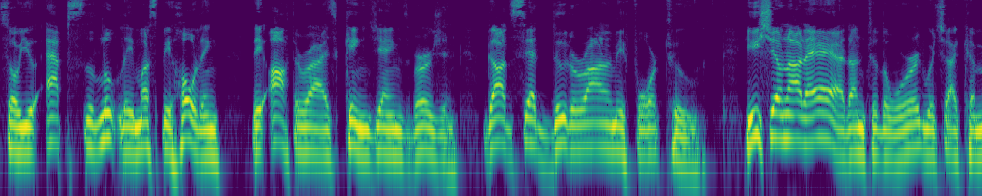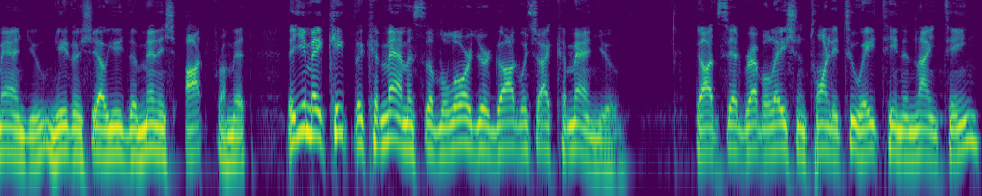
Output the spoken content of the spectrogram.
so you absolutely must be holding the authorized King James Version. God said, Deuteronomy 4 2, Ye shall not add unto the word which I command you, neither shall ye diminish aught from it, that ye may keep the commandments of the Lord your God which I command you. God said, Revelation 22 18 and 19,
